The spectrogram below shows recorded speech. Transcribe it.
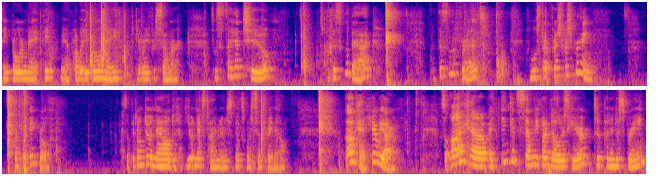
April or May, April, yeah, probably April or May get ready for summer. So since I had two, let's put this in the back, put this in the front, and we'll start fresh for spring or for April. So if I don't do it now, I'll have to do it next time, and it just makes more sense right now. Okay, here we are. So I have, I think it's $75 here to put into spring.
